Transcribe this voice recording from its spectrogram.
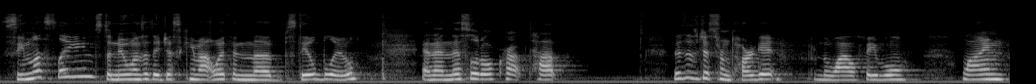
seamless leggings, the new ones that they just came out with in the steel blue. And then this little crop top. This is just from Target, from the Wild Fable line.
